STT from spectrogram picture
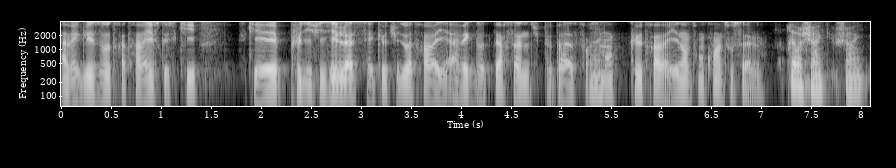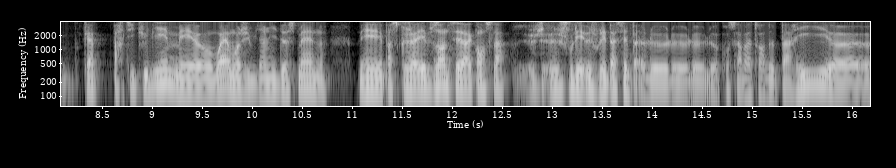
avec les autres à travailler? Parce que ce qui, ce qui est plus difficile là, c'est que tu dois travailler avec d'autres personnes. Tu peux pas forcément ouais. que travailler dans ton coin tout seul. Après, moi, je suis un, je suis un cas particulier, mais ouais, moi, j'ai bien mis deux semaines mais parce que j'avais besoin de ces vacances-là. Je, je, voulais, je voulais passer le, le, le conservatoire de Paris, euh,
